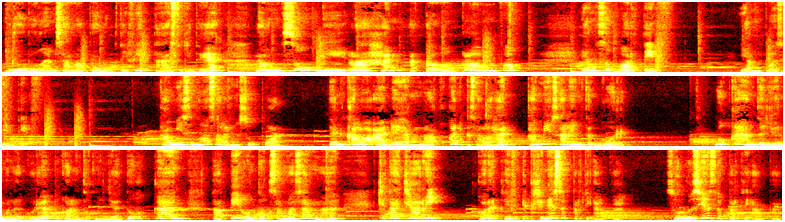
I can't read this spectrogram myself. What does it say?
berhubungan sama produktivitas gitu ya, langsung di lahan atau kelompok yang suportif, yang positif. Kami semua saling support, dan kalau ada yang melakukan kesalahan, kami saling tegur bukan tujuan menegurnya bukan untuk menjatuhkan, tapi untuk sama-sama kita cari corrective actionnya seperti apa, solusinya seperti apa.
